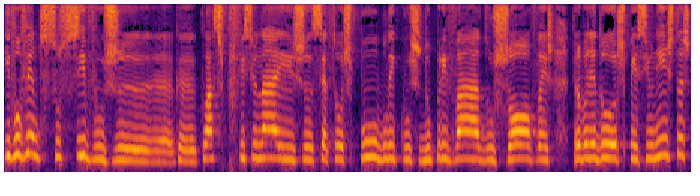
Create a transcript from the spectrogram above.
E vou vendo sucessivos uh, classes profissionais, uh, setores públicos, do privado, jovens, trabalhadores, pensionistas,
